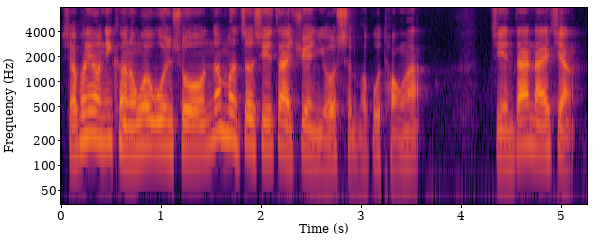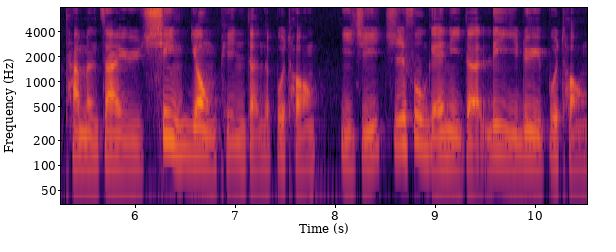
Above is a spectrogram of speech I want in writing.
小朋友，你可能会问说，那么这些债券有什么不同啊？简单来讲，它们在于信用平等的不同，以及支付给你的利率不同。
